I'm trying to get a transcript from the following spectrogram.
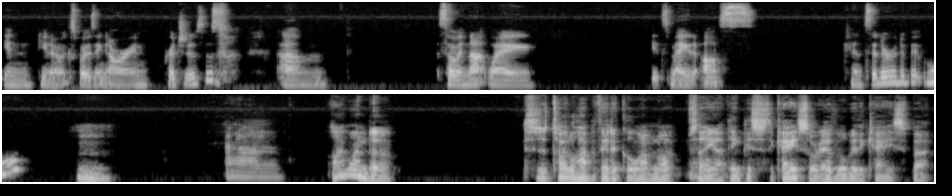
in, you know, exposing our own prejudices. Um, so in that way, it's made us consider it a bit more. Mm. Um, I wonder. This is a total hypothetical. I'm not saying I think this is the case or ever will be the case, but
